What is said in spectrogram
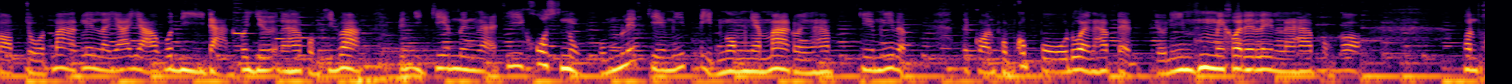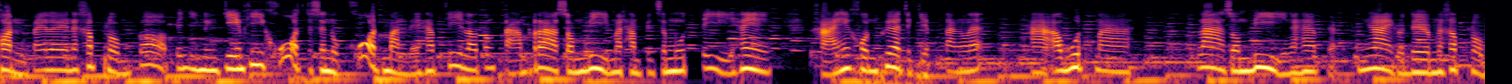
ตอบโจทย์มากเล่นระยะยาวก็ดีด่านก็เยอะนะครับ ผมคิดว่าเป็นอีกเกมหนึ่งแหละที่โคตรสนุกผมเล่นเกมนี้ติดงอมแงมมากเลยนะครับ เกมนี้แบบแต่ก่อนผมก็โปรด้วยนะครับ แต่เดี๋ยวนี้ไม่ค่อยได้เล่นแล้วครับ ผมก็ ผ่อนๆไปเลยนะครับผมก็เป็นอีกหนึ่งเกมที่โคตรจะสนุกโคตรมันเลยครับ ที่เราต้องตามล่าซอมบี้มาทำเป็นสมูทตี้ให้ขายให้คนเพื่อจะเก็บตังค์และหาอาวุธมาล่าซอมบี้นะครับแบบง่ายกว่าเดิมนะครับผม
